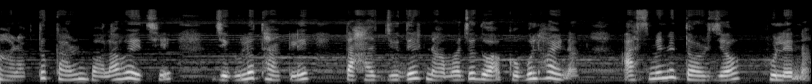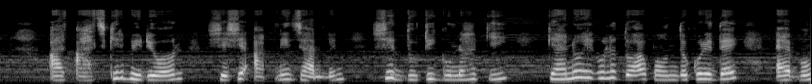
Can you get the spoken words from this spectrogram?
মারাত্মক কারণ বলা হয়েছে, যেগুলো থাকলে তাহাজ্জুদের নামাজও দোয়া কবুল হয় না। আসমানের দরজাও খুলে না। আজকের ভিডিওর শেষে আপনি জানবেন, সে দুটি গুনাহ কি? কেন এগুলো দোয়া বন্ধ করে দেয়? এবং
